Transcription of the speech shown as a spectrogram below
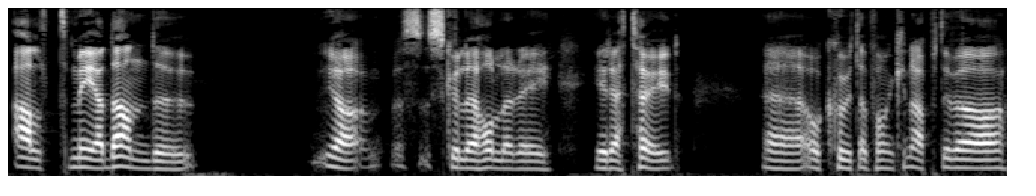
allt medan du ja, skulle hålla dig i rätt höjd eh, och skjuta på en knapp. Det var,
